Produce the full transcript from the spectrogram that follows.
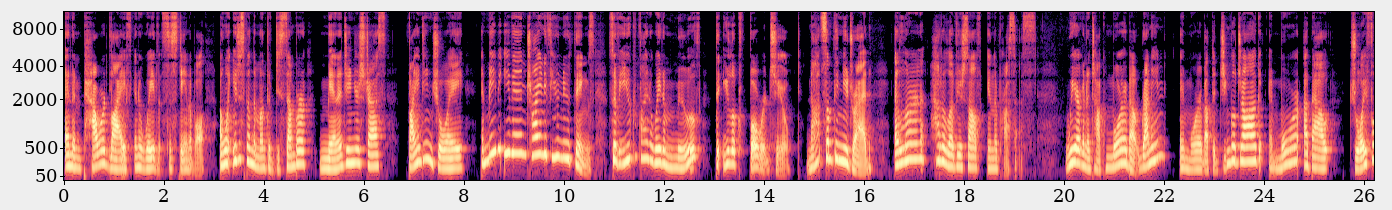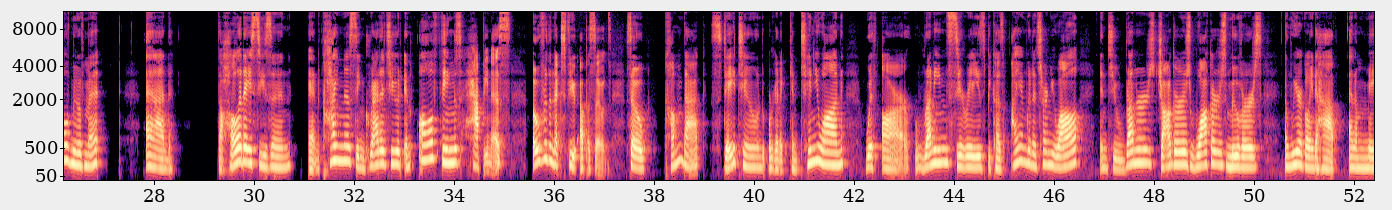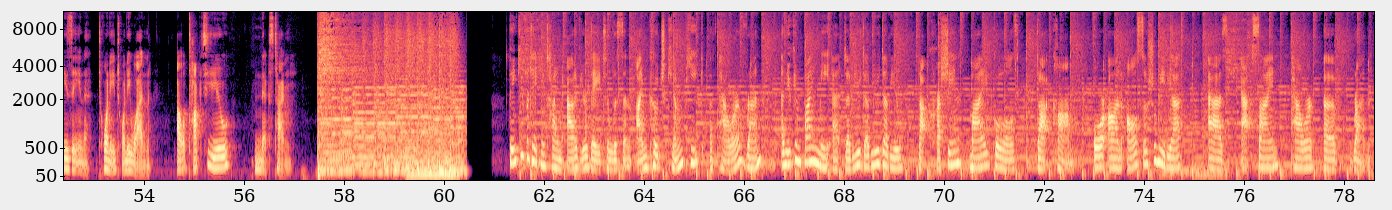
an empowered life in a way that's sustainable. I want you to spend the month of December managing your stress, finding joy, and maybe even trying a few new things so that you can find a way to move that you look forward to, not something you dread, and learn how to love yourself in the process. We are going to talk more about running and more about the jingle jog and more about joyful movement and the holiday season and kindness and gratitude and all things happiness over the next few episodes. So come back, stay tuned. We're going to continue on with our running series because I am going to turn you all into runners, joggers, walkers, movers, and we are going to have an amazing 2021. I will talk to you next time. Thank you for taking time out of your day to listen. I'm Coach Kim Peek of Power of Run and you can find me at www.crushingmygoals.com or on all social media as at sign power of run.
